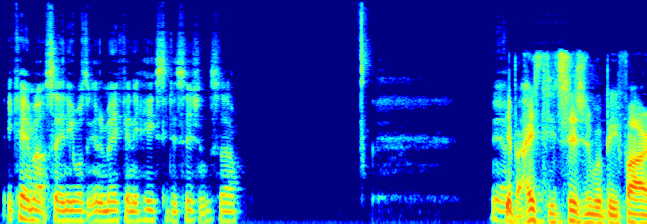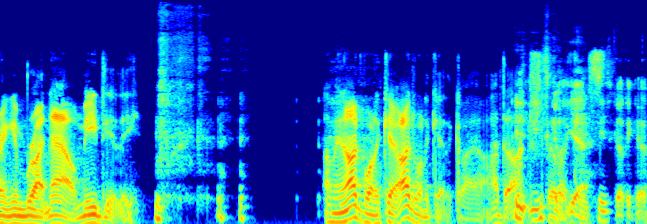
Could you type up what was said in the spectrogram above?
he came out saying he wasn't going to make any hasty decisions. So yeah, Yeah, but hasty decision would be firing him right now, immediately. I mean, I'd want to get, I'd want to get the guy out. I'd, I he's got like yeah, he's- he's got to go.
